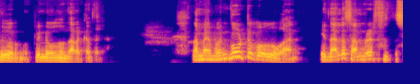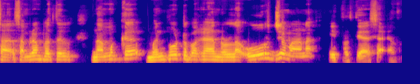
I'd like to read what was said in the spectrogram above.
തീർന്നു. പിന്നെ ഒന്നും നടക്കത്തില്ല. നമ്മെ മുൻപോട്ട് പോകുവാൻ ഈ നല്ല സംരക്ഷ സംരംഭത്തിൽ നമുക്ക് മുൻപോട്ട് പോകാനുള്ള ഊർജമാണ് ഈ പ്രത്യാശ എന്ന്.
